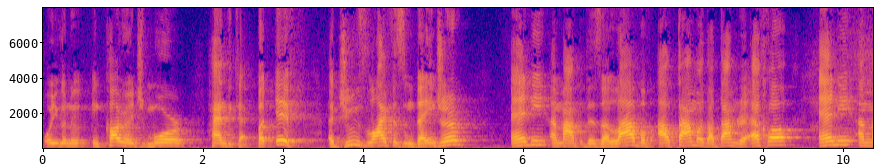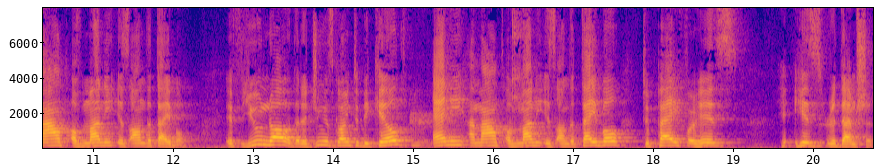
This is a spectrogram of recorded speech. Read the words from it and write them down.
or you're going to encourage more handicap. But if a Jew's life is in danger, any amount, there's a love of al tamod adam re'echo, any amount of money is on the table. If you know that a Jew is going to be killed, any amount of money is on the table to pay for his, his redemption.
